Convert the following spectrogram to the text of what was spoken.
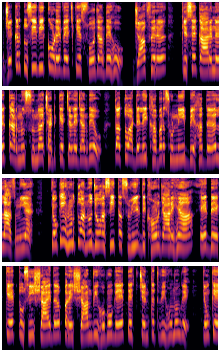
ਜੇਕਰ ਤੁਸੀਂ ਵੀ ਘੋੜੇ ਵੇਚ ਕੇ ਸੋ ਜਾਂਦੇ ਹੋ, ਜਾਂ ਫਿਰ ਕਿਸੇ ਕਾਰਨ ਘਰ ਨੂੰ ਸੁੰਨਾ ਛੱਡ ਕੇ ਚਲੇ ਜਾਂਦੇ ਹੋ, ਤਾਂ ਤੁਹਾਡੇ ਲਈ ਖਬਰ ਸੁਣਨੀ ਬੇहद ਲਾਜ਼ਮੀ ਹੈ। ਕਿਉਂਕਿ ਹੁਣ ਤੁਹਾਨੂੰ ਜੋ ਅਸੀਂ ਤਸਵੀਰ ਦਿਖਾਉਣ ਜਾ ਰਹੇ ਹਾਂ, ਇਹ ਦੇਖ ਕੇ ਤੁਸੀਂ ਸ਼ਾਇਦ ਪਰੇਸ਼ਾਨ ਵੀ ਹੋਵੋਗੇ ਤੇ ਚਿੰਤਿਤ ਵੀ ਹੋਵੋਗੇ, ਕਿਉਂਕਿ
